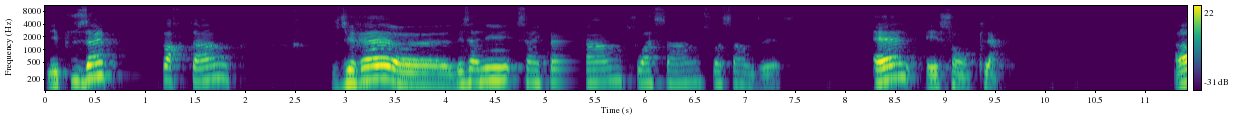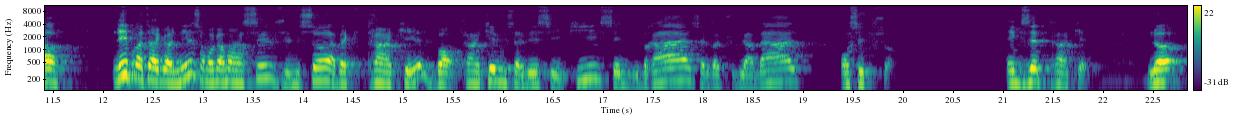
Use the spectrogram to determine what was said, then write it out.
les plus importante, je dirais, euh, des années 50, 60, 70. Elle et son clan. Alors, les protagonistes, on va commencer, j'ai mis ça avec Tranquille. Bon, Tranquille, vous savez, c'est qui? C'est le libéral, c'est le refus global, on sait tout ça. Exit Tranquille. Là,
